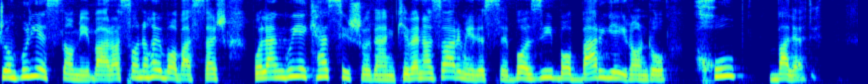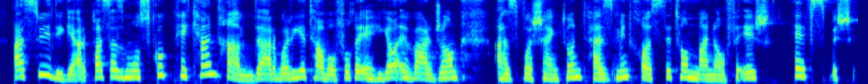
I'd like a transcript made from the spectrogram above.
جمهوری اسلامی و رسانه های وابستش بلنگوی کسی شدند که به نظر می‌رسه بازی با برگ ایران رو خوب بلده. از سوی دیگر پس از مسکو پکن هم درباره توافق احیاء ورجام از واشنگتن تضمین خواسته تا منافعش حفظ بشه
